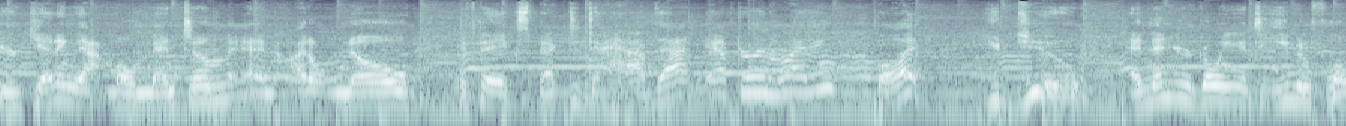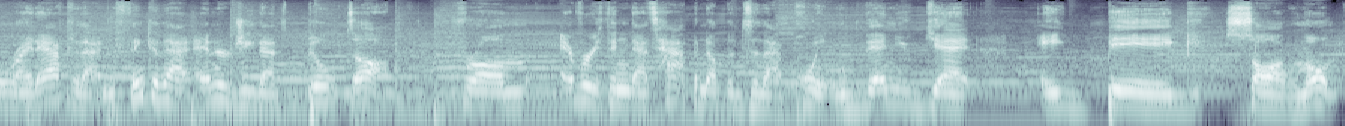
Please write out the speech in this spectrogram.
you're getting that momentum, and I don't know if they expected to have that after In Hiding, but you do. And then you're going into Even Flow right after that. And think of that energy that's built up from everything that's happened up until that point, and then you get a big song moment.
